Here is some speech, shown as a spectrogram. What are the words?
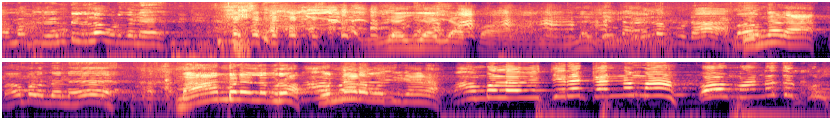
நமக்கு ரெண்டு கிலோ கொடுங்கண்ணே. ஐயாப்பா? என்னடா? மாம்பழம் தானே? மாம்பழம் இல்லை ப்ரோ பொன்னாட போச்சிருக்காங்கடா மாம்பழம் விற்கிற கண்ணம்மா. ஓ மனதுக்குள்.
